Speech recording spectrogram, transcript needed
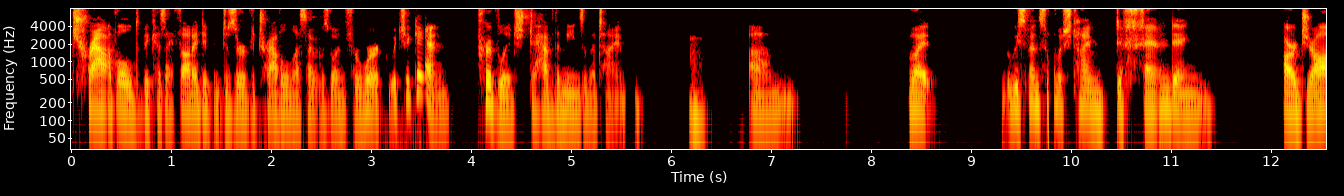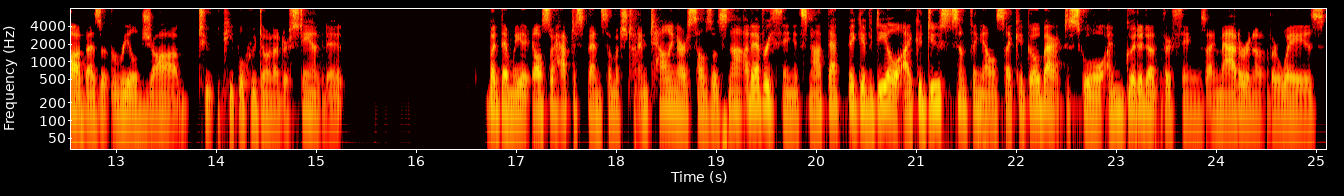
traveled because I thought I didn't deserve to travel unless I was going for work, which again, privileged to have the means and the time. Mm. Um, but we spend so much time defending our job as a real job to people who don't understand it but then we also have to spend so much time telling ourselves oh, it's not everything. It's not that big of a deal. I could do something else. I could go back to school. I'm good at other things. I matter in other ways.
